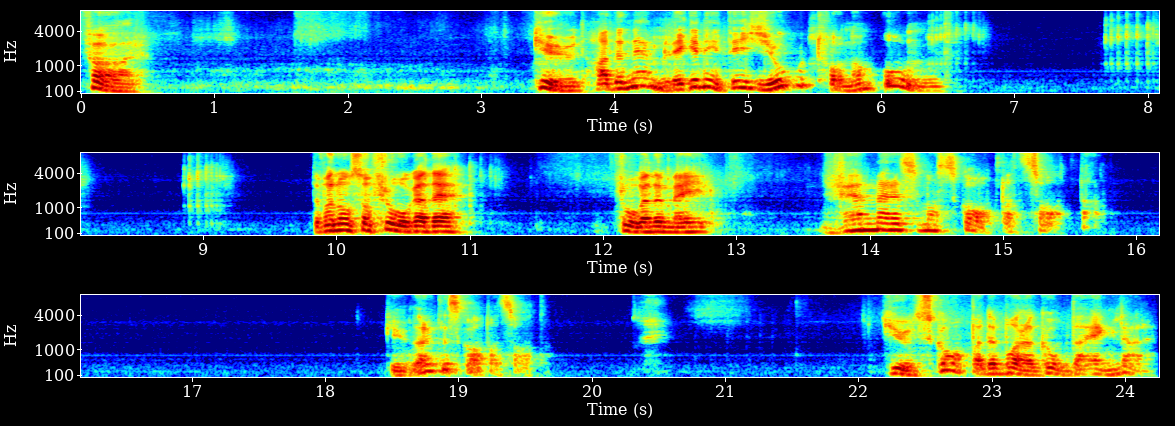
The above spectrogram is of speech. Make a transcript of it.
För Gud hade nämligen inte gjort honom ond. Det var någon som frågade, frågade mig, vem är det som har skapat Satan? Gud har inte skapat Satan. Gud skapade bara goda änglar.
